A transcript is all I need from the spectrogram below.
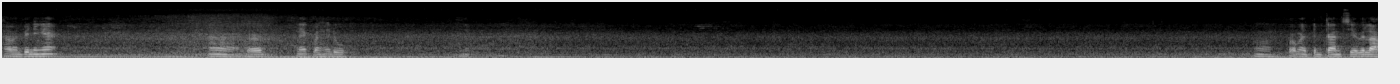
ถ้ามันเป็นอย่างเงี้ยอ่าเดี๋ยว แนกไปให้ดูเนี่ยอ่าก็ไม่เป็นการเสียเวลา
